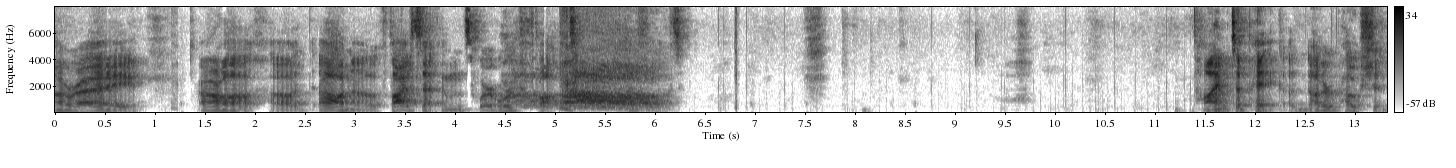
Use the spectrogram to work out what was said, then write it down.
Alright. Uh, uh, oh no, five seconds. We're, we're fucked. We're fucked. Time to pick another potion.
